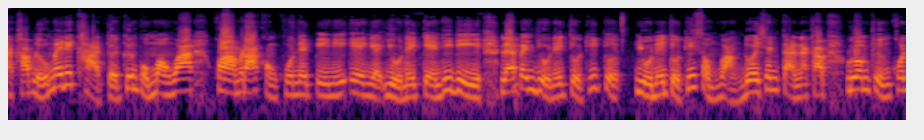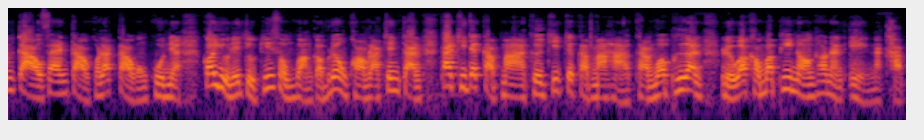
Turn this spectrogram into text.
นะครับหรือไม่ได้ขาดเกิดขึ้นผมมองว่าความรักของคุณในปีนี้เองเนี่ยอยู่ในเกณฑ์ที่ดี และเป็นอยู่ในจุดที่จุดอยู่ในจุดที่สมหวังด้วยเช่นกันนะครับ รวมถึงคนเก่าแฟนเก่าคนรักเก่าของคุณเนี่ยก็อยู่ในจุดที่สมหวังกับเรื่องของความรักเช่นกัน ถ้าคิดจะกลับมาคือคิดจะกลับมาหาคำว่าเพื่อน หรือว่าคำว่าพี่น้องเท่านั้นเองนะครับ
